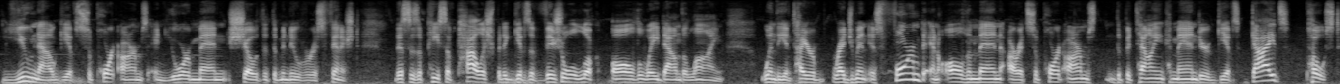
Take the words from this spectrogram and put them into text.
you now give support arms and your men show that the maneuver is finished. This is a piece of polish, but it gives a visual look all the way down the line. When the entire regiment is formed and all the men are at support arms, the battalion commander gives guides, post,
